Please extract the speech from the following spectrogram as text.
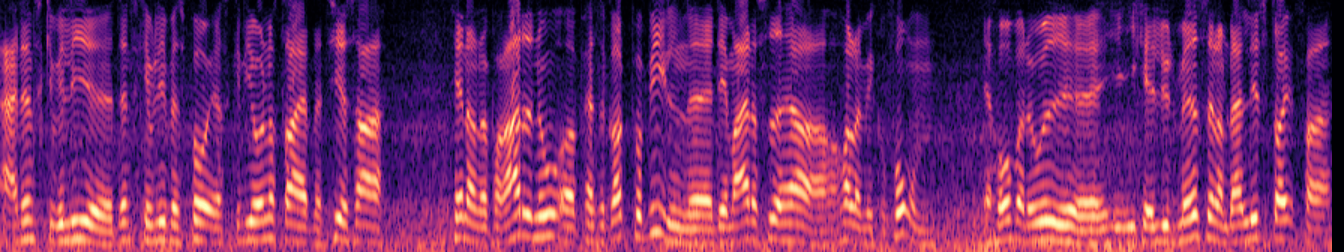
Ja, den skal, vi lige, øh, den skal vi lige passe på. Jeg skal lige understrege, at Mathias har hænderne på rettet nu og passer godt på bilen. Øh, det er mig, der sidder her og holder mikrofonen. Jeg håber derude, øh, I, I kan lytte med, selvom der er lidt støj fra,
